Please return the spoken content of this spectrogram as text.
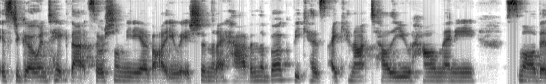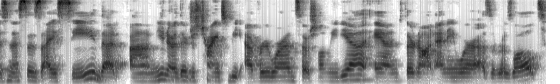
is to go and take that social media evaluation that I have in the book because I cannot tell you how many small businesses I see that um, you know they're just trying to be everywhere on social media and they're not anywhere as a result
